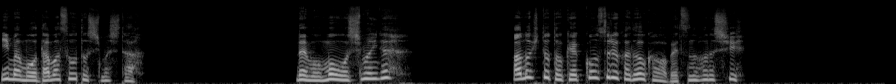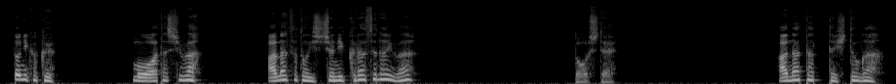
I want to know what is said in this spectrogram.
今も騙そうとしました。でももうおしまいね。あの人と結婚するかどうかは別の話。とにかくもう私はあなたと一緒に暮らせないわ。どうして？あなたって人が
